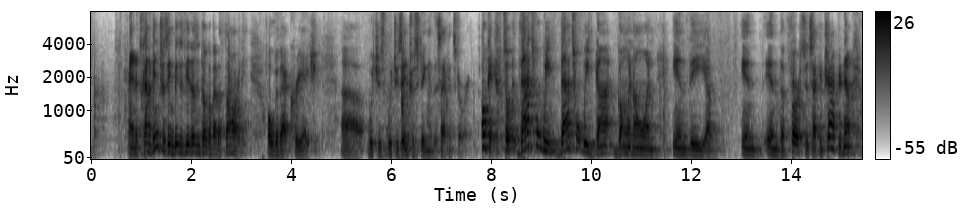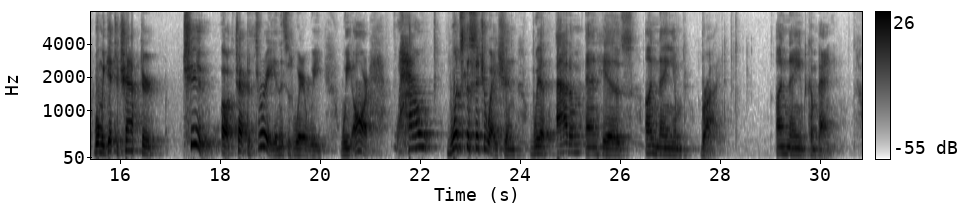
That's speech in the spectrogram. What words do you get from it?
And it's kind of interesting because he doesn't talk about authority over that creation, uh, which is which is interesting in the second story. Okay, so that's what we that's what we've got going on in the uh, in in the first and second chapter. Now, when we get to chapter two, or chapter three, and this is where we we are, how what's the situation with Adam and his unnamed bride, unnamed companion?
